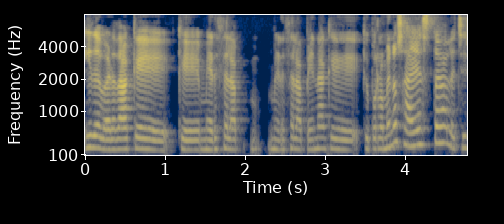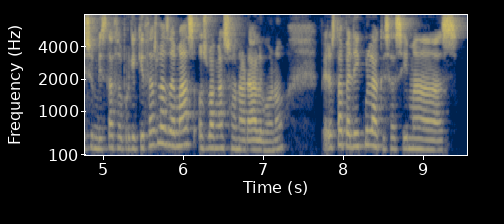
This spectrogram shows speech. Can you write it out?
de verdad que, merece, la, merece la pena que, por lo menos a esta le echéis un vistazo, porque quizás las demás os van a sonar algo, ¿no? Pero esta película que es así más,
